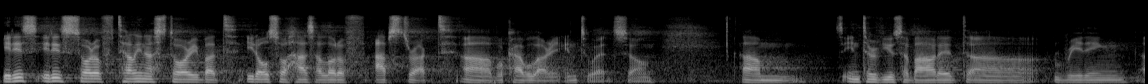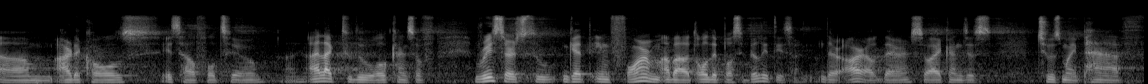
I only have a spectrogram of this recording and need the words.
it is, it is sort of telling a story, but it also has a lot of abstract uh, vocabulary into it. So, um, interviews about it, uh, reading um, articles is helpful too. I like to do all kinds of research to get informed about all the possibilities there are out there, so I can just choose my path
